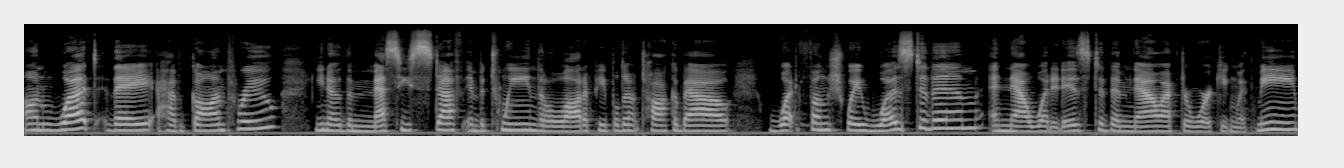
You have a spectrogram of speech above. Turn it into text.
on what they have gone through, you know, the messy stuff in between that a lot of people don't talk about, what feng shui was to them, and now what it is to them now after working with me,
